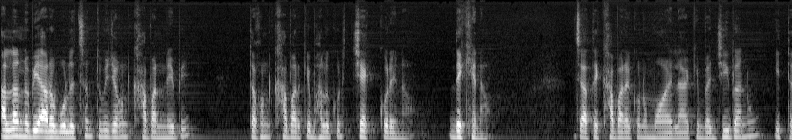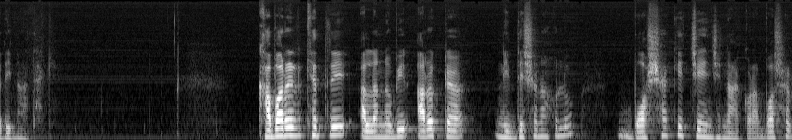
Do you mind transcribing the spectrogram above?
আল্লাহ নবী আরও বলেছেন, তুমি যখন খাবার নেবে, তখন খাবারকে ভালো করে চেক করে নাও, দেখে নাও, যাতে খাবারে কোনো ময়লা কিংবা জীবাণু ইত্যাদি না থাকে. খাবারের ক্ষেত্রে আল্লাহ নবীর আরও একটা নির্দেশনা হলো, বসাকে চেঞ্জ না করা, বসার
